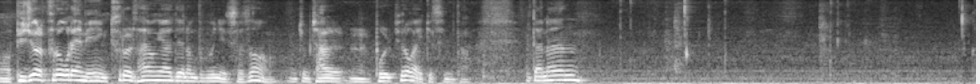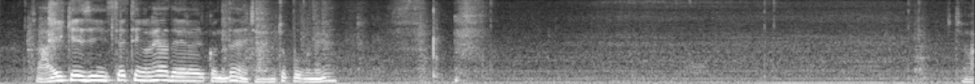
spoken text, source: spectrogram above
어, 비주얼 프로그래밍 툴을 사용해야 되는 부분이 있어서 좀 잘볼 필요가 있겠습니다. 일단은 자, IK 세팅을 해야 될 건데 자 이쪽 부분에 자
